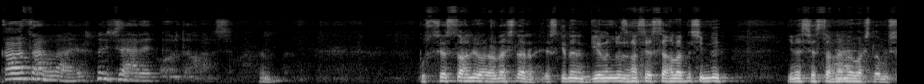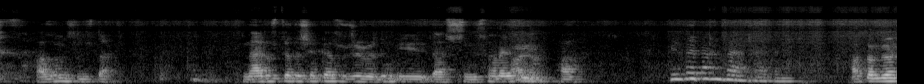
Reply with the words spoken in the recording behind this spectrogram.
Kava sallar işaret. Bu ses sahlıyor arkadaşlar. Eskiden gelin kızına ses sahlardı. Şimdi yine ses sahlamaya başlamış. Hazır mısın usta? Nerede usta da şeker sucuğu verdim. İyi ders şimdi sana yapayım. Ha. Bir de ben ben. Hatta ben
